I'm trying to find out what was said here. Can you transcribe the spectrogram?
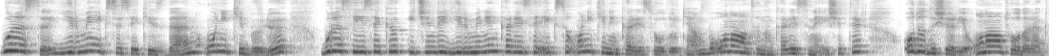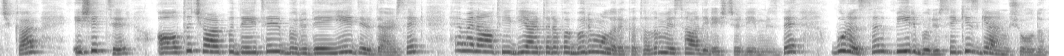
burası 20 eksi 8'den 12 bölü. Burası ise kök içinde 20'nin karesi eksi 12'nin karesi olurken bu 16'nın karesine eşittir. O da dışarıya 16 olarak çıkar. Eşittir 6 çarpı dt bölü dy'dir dersek hemen 6'yı diğer tarafa bölüm olarak atalım ve sadeleştirdiğimizde burası 1 bölü 8 gelmiş oldu.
